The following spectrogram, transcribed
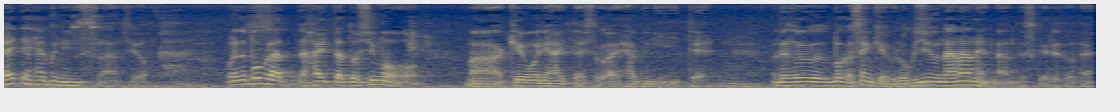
大体100人ずつなんですよ、これで僕が入った年も、まあ、慶応に入った人が100人いて、うん、でそれ僕は1967年なんですけれどね。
